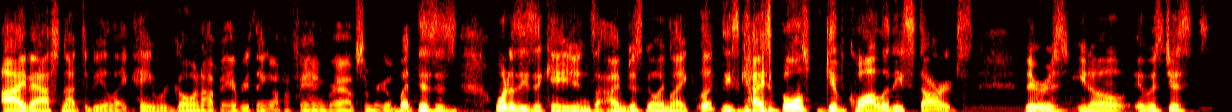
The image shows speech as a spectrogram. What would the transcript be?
I've asked not to be like, "Hey, we're going off of everything off of FanGraphs," and we're going. But this is one of these occasions. I'm just going like, look, these guys both give quality starts. There is, you know, it was just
